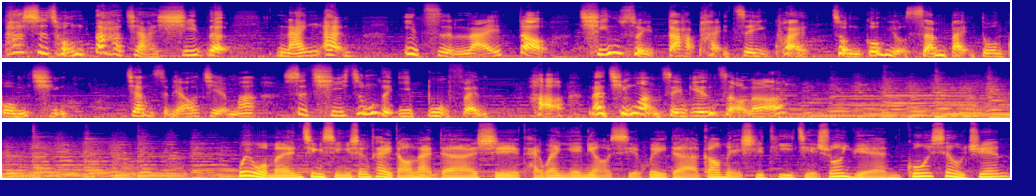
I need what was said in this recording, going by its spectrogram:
它是从大甲溪的南岸一直来到清水大排这一块，总共有三百多公顷，这样子了解吗？是其中的一部分。好，那请往这边走了。为我们进行生态导览的是台湾野鸟协会的高美湿地解说员郭秀娟，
